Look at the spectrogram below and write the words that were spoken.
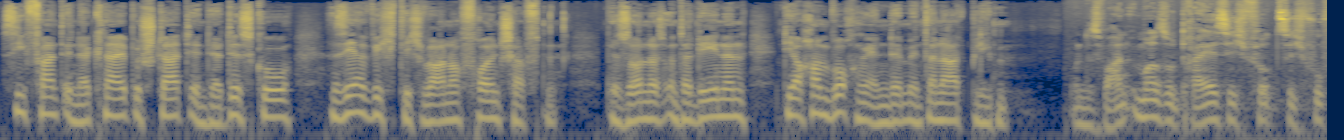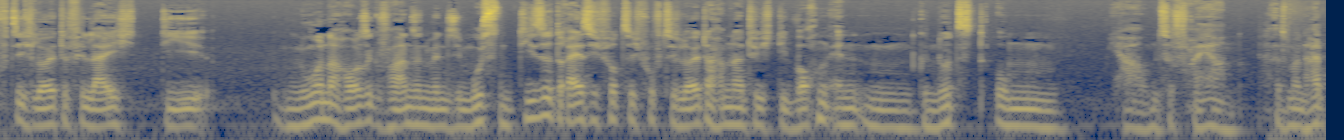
sie fand in der Kneipe statt, in der Disco. Sehr wichtig waren auch Freundschaften, besonders unter denen, die auch am Wochenende im Internat blieben. Und es waren immer so 30, 40, 50 Leute vielleicht, die nur nach Hause gefahren sind, wenn sie mussten. Diese 30, 40, 50 Leute haben natürlich die Wochenenden genutzt, um ja, um zu feiern. Also man hat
